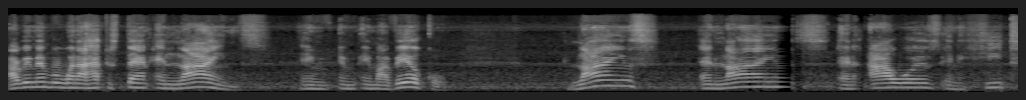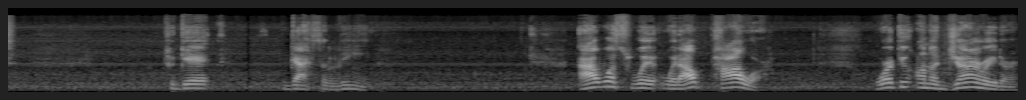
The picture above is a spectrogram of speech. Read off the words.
I remember when I had to stand in lines in, in, in my vehicle. Lines and lines and hours and heat to get gasoline. I was with, without power, working on a generator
